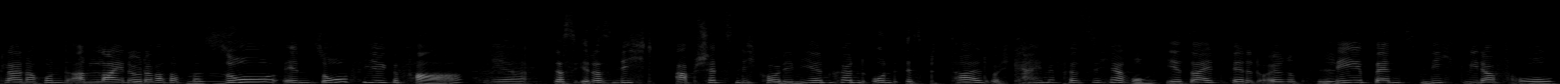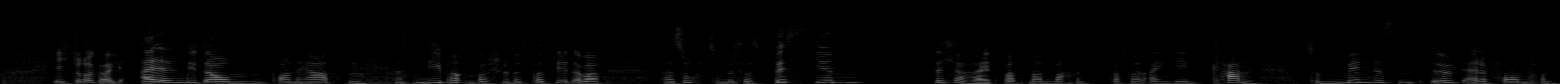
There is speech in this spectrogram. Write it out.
kleiner Hund an Leine oder was auch immer, so in so viel Gefahr Ja, dass ihr das nicht abschätzen, nicht koordinieren könnt und es bezahlt euch keine Versicherung. Ihr seid, werdet eures Lebens nicht wieder froh. Ich drücke euch allen die Daumen von Herzen, dass niemandem was Schlimmes passiert, aber versucht zumindest das bisschen Sicherheit, was man machen, was man eingehen kann, zumindest irgendeine Form von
